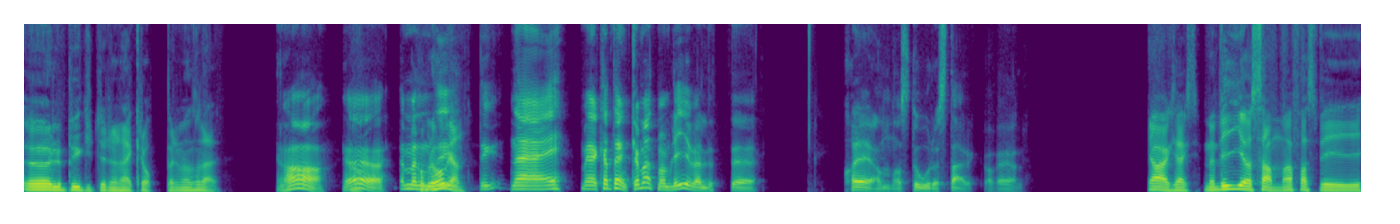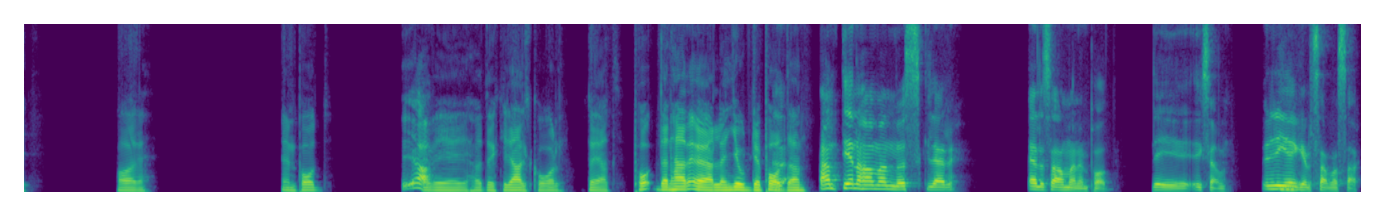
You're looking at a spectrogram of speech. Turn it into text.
Öl byggde den här kroppen eller något sånt där. Ja, ja, Ja. ja. men Kommer du ihåg den? Det, nej, men jag kan tänka mig att man blir väldigt eh, skön och stor och stark av öl. Ja, exakt. Men vi gör samma fast vi har en podd där Ja, vi har druckit alkohol. Säger att den här ölen gjorde podden. antingen har man muskler eller så har man en podd. Det är liksom i Mm. regel samma sak.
